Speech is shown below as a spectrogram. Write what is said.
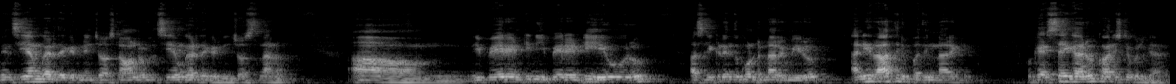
నేను సీఎం గారి దగ్గర నుంచి వస్తున్నాను ఆనరబుల్ సీఎం గారి దగ్గర నుంచి వస్తున్నాను. నీ పేరేంటి నీ పేరేంటి ఏ ఊరు? అసలు ఇక్కడ ఎందుకు ఉంటున్నారు మీరు అని రాత్రి పదిన్నరకి ఒక ఎస్ఐ గారు కానిస్టేబుల్ గారు.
